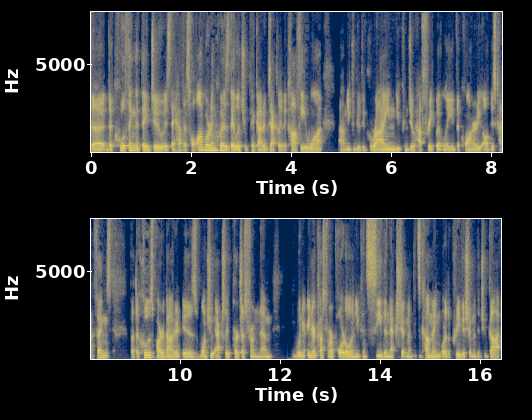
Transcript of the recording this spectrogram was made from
the the cool thing that they do is they have this whole onboarding quiz. They let you pick out exactly the coffee you want. Um, you can do the grind, you can do how frequently, the quantity, all these kind of things. But the coolest part about it is once you actually purchase from them, when you're in your customer portal and you can see the next shipment that's coming or the previous shipment that you got,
